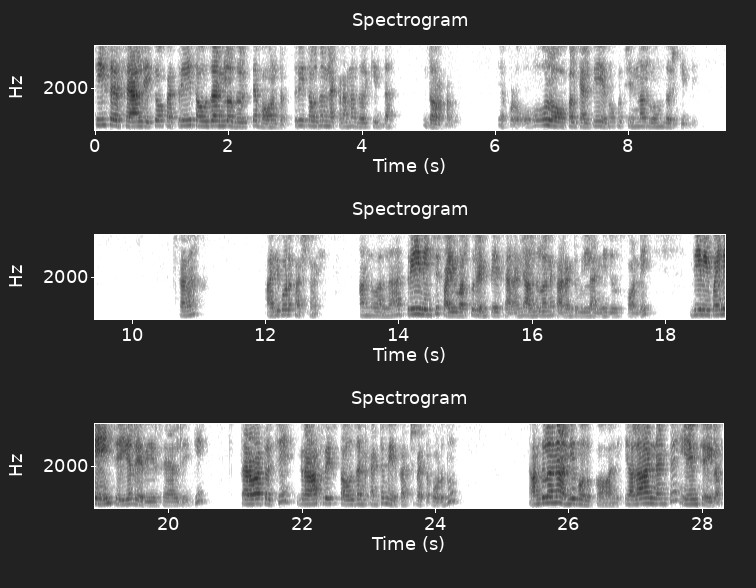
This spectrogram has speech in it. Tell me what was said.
తీసే శాలరీకి ఒక త్రీ థౌజండ్లో దొరికితే బాగుంటుంది. త్రీ థౌజండ్లో ఎక్కడన్నా దొరికిద్దా? దొరకదు. ఎక్కడో లోపలికి వెళ్తే ఏదో ఒక చిన్న రూమ్ దొరికిద్ది. కదా? అది కూడా కష్టమే. అందువలన త్రీ నుంచి ఫైవ్ వరకు రెంట్ వేసానండి. అందులోనే కరెంటు బిల్లు అన్నీ చూసుకోండి. దీనిపైన ఏం చేయలేరు ఈ శాలరీకి. తర్వాత వచ్చి గ్రాసరీస్ థౌజండ్ కంటే మీరు ఖర్చు పెట్టకూడదు. అందులోనే అన్నీ కొనుక్కోవాలి. ఎలా అంటే ఏం చేయలేం.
